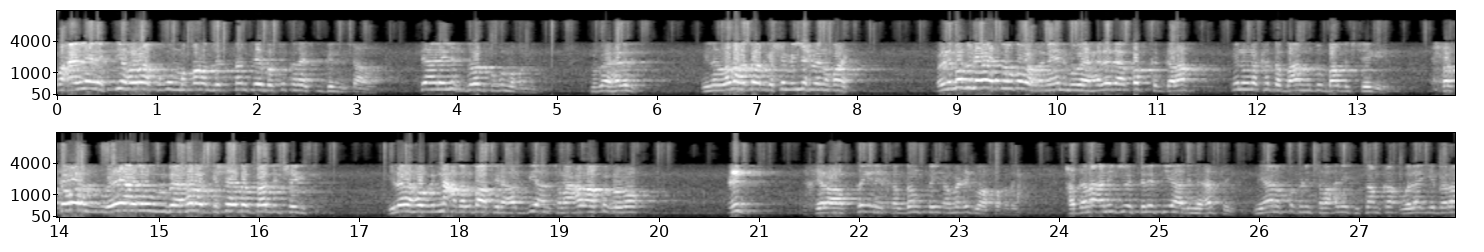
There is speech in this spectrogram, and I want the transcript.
waxaan leenahay sii horaa kugu maqanood liqsantee balsu kala isku gelin insha allah si aanay lix bilood kugu noqonin mubaahaladu ilan laba haddaad gasho min lix bay noqonay culimaduna aad bay uga warrameen mubaahalada qofka gala inuuna ka dabaan hadduu baatil sheegayo balka waran weaado mubaahalaad gashay haddaad baatil sheegaysa ilaahow inacdal baa tiri haddii aan jamaacadaa ku xidho cid khilaaftay inay khaldantay ama cid waafaqday haddana anigiyo salafiya aad necabtay miyaanad ku xidhin jamaacada itisaamka walaa iyo bara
